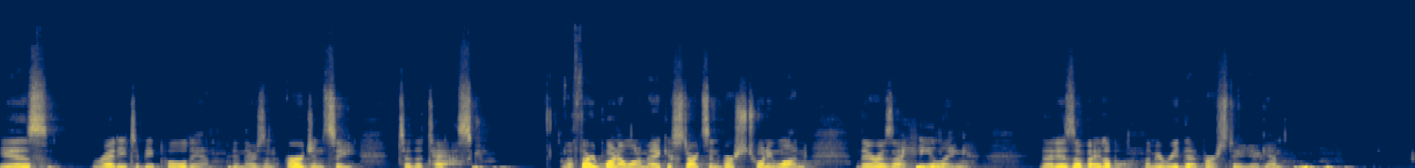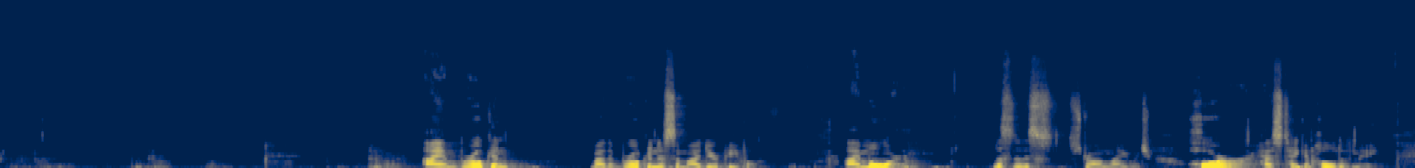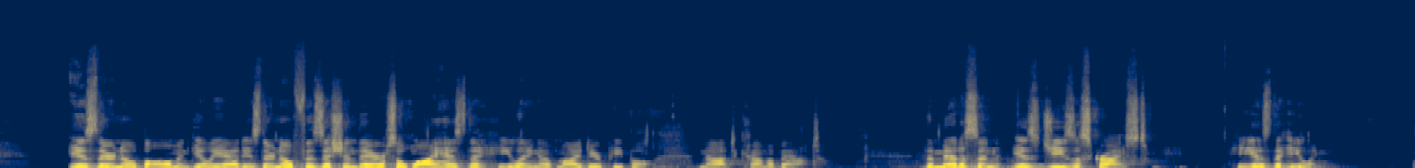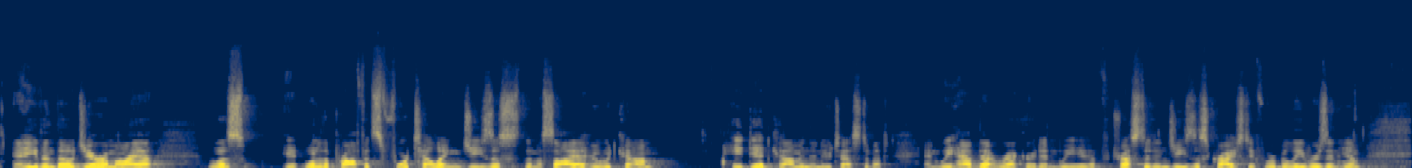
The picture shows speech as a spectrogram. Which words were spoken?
is ready to be pulled in, and there's an urgency to the task. The third point I want to make is starts in verse 21. There is a healing that is available. Let me read that verse to you again. I am broken by the brokenness of my dear people. I mourn. Listen to this strong language. Horror has taken hold of me. Is there no balm in Gilead? Is there no physician there? So, why has the healing of my dear people not come about? The medicine is Jesus Christ. He is the healing. And even though Jeremiah was one of the prophets foretelling Jesus, the Messiah who would come, he did come in the New Testament, and we have that record, and we have trusted in Jesus Christ if we're believers in Him.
